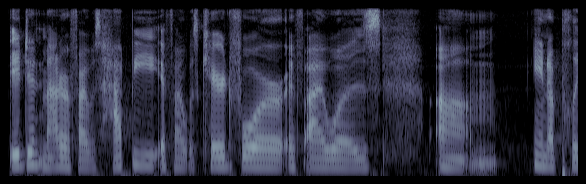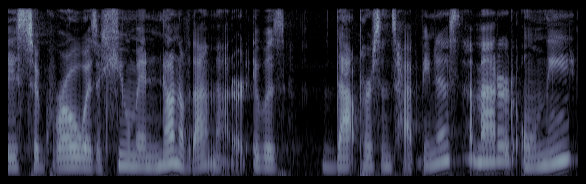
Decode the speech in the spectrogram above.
it didn't matter if I was happy, if I was cared for, if I was um in a place to grow as a human, none of that mattered. It was that person's happiness that mattered only.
